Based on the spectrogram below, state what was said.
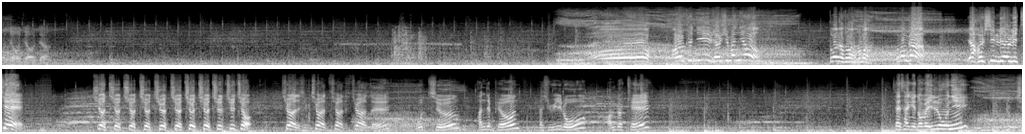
어디 어디 어디야? 오, 얼크님 잠시만요. 도망가 도망가 도망가 도망가. 야 훨씬 리얼리티해. 튀어 튀어 튀어 튀어 튀어 튀어 튀어 튀어 튀어 튀어 튀어 튀어야 돼 지금 튀어야 돼 튀어야 돼 튀어야 돼. 5층 반대편 다시 위로 완벽해. 세상에 너 왜 일로 오니? 6층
